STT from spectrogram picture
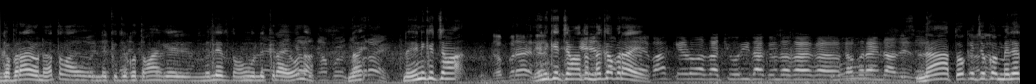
घबरायो न तव्हां जेको तव्हांखे मिले थो उहो लिखायो न न हिनखे चवां त न घबरायो न तोखे जेको मिले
